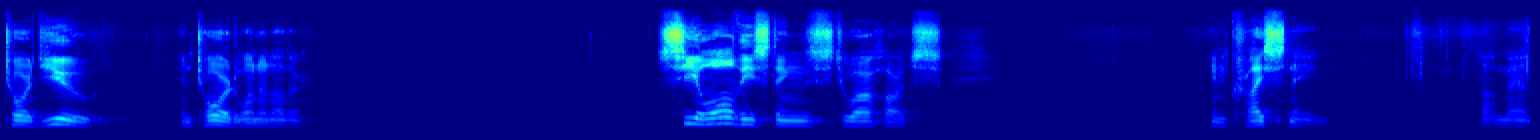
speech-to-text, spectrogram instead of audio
toward you and toward one another. Seal all these things to our hearts. In Christ's name, amen.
